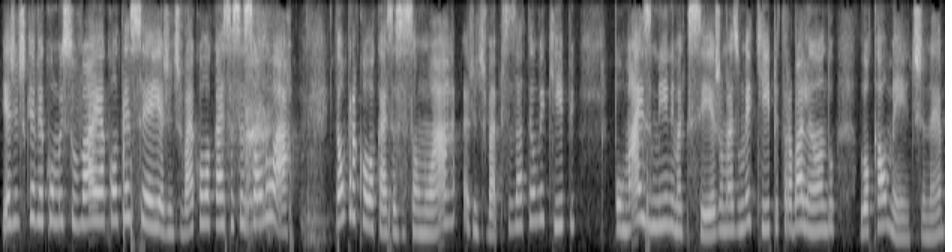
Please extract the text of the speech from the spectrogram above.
e a gente quer ver como isso vai acontecer e a gente vai colocar essa sessão no ar. Então, para colocar essa sessão no ar, a gente vai precisar ter uma equipe por mais mínima que seja, mas uma equipe trabalhando localmente, né?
